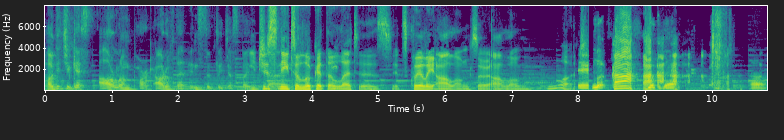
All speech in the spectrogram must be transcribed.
How did you guess Arlong Park out of that instantly just by You just that? need to look at the letters. It's clearly Arlong, so Arlong. What? Eh, look. Look at that. Oh,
